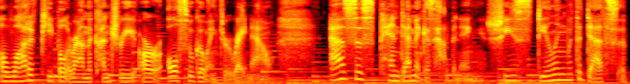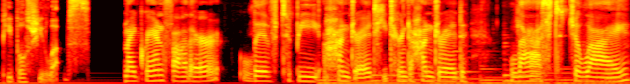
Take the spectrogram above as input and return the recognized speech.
a lot of people around the country are also going through right now. As this pandemic is happening, she's dealing with the deaths of people she loves. My grandfather lived to be 100. He turned 100 last July.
